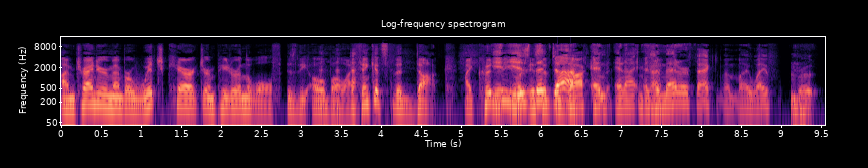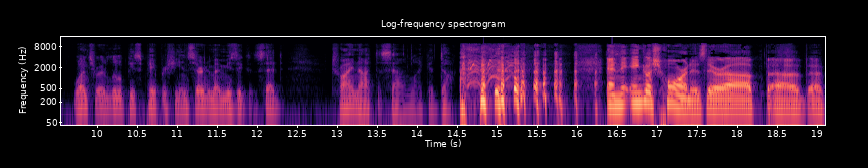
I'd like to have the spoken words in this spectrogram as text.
I'm trying to remember which character in Peter and the Wolf is the oboe. I think it's the duck. I could It be. is, is the, it duck. the duck? And and I, as a matter of fact, my wife wrote once wrote a little piece of paper. She inserted in my music that said, "Try not to sound like a duck." And the English horn is there a, a, a,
